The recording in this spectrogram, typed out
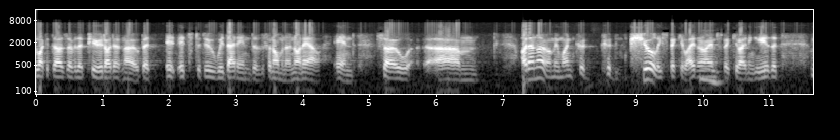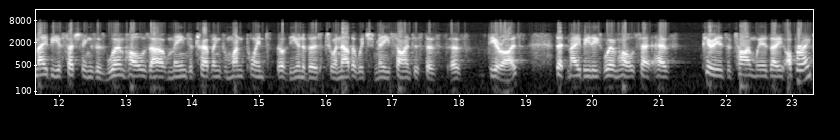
like it does over that period, I don't know. But it, it's to do with that end of the phenomenon, not our end. So um, I don't know. I mean, one could could purely speculate, and mm. I am mm. speculating here that maybe if such things as wormholes are means of travelling from one point of the universe to another, which many scientists have, have theorised, that maybe these wormholes have periods of time where they operate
